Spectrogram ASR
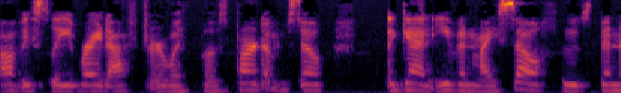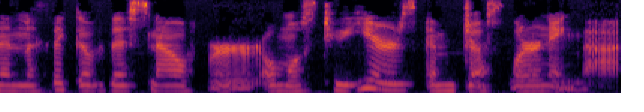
obviously right after with postpartum. So again, even myself, who's been in the thick of this now for almost two years, am just learning that.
